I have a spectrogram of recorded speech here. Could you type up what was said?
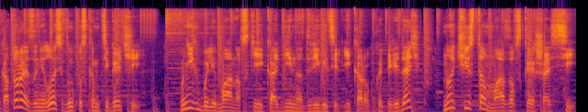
которое занялось выпуском тягачей. У них были мановские кабина, двигатель и коробка передач, но чисто мазовское шасси.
